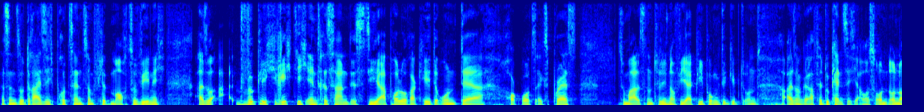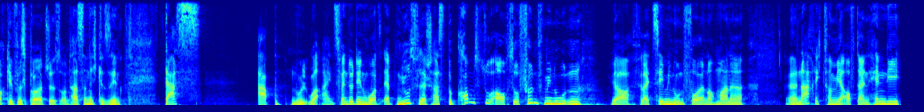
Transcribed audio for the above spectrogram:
das sind so 30 Prozent zum Flippen auch zu wenig. Also äh, wirklich richtig interessant ist die Apollo Rakete und der Hogwarts Express. Zumal es natürlich noch VIP-Punkte gibt und also ein Geraffel. Du kennst dich aus und, und noch Give Purchase und hast du nicht gesehen. Das ab 0 Uhr 1. Wenn du den WhatsApp Newsflash hast, bekommst du auch so fünf Minuten, ja, vielleicht zehn Minuten vorher noch mal eine Nachricht von mir auf dein Handy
